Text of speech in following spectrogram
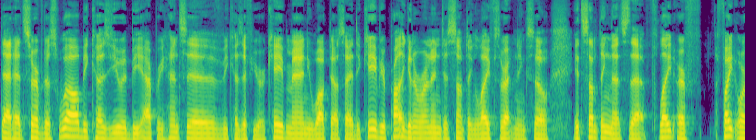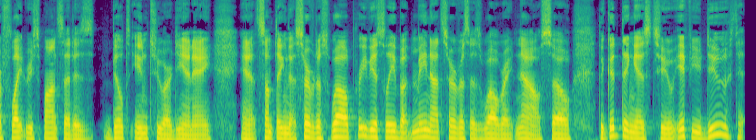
that had served us well because you would be apprehensive because if you're a caveman you walked outside the cave you're probably going to run into something life threatening so it's something that's that flight or fight or flight response that is built into our DNA. And it's something that served us well previously, but may not serve us as well right now. So the good thing is to, if you do th-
